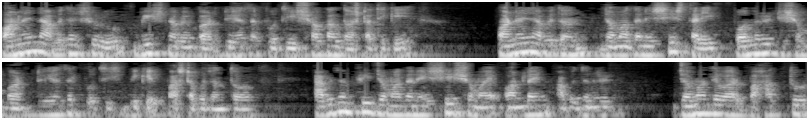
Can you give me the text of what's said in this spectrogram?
অনলাইনে আবেদন শুরু বিশ নভেম্বর দুই হাজার পঁচিশ সকাল দশটা থেকে অনলাইনে আবেদন জমাদানের শেষ তারিখ পনেরোই ডিসেম্বর দুই হাজার পঁচিশ বিকেল পাঁচটা পর্যন্ত। আবেদন ফি জমাদানের শেষ সময় অনলাইন আবেদনের জমা দেওয়ার বাহাত্তর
